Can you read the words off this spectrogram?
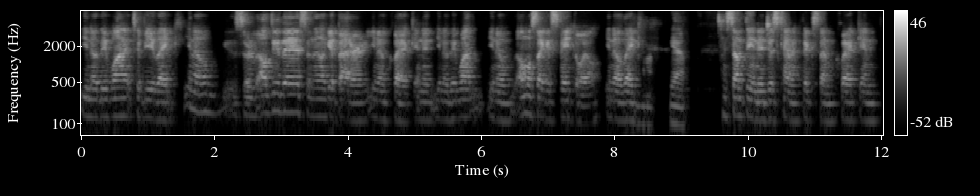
you know they want it to be like you know sort of i'll do this and then i'll get better you know quick. And then you know they want you know almost like a snake oil you know like mm-hmm. yeah. something to just kind of fix them quick. And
